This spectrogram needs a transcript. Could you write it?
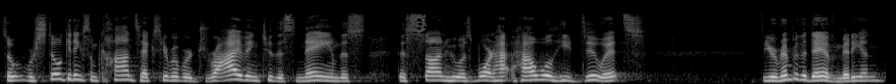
so we're still getting some context here, but we're driving to this name, this, this son who was born. How, how will he do it? Do you remember the day of Midian?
